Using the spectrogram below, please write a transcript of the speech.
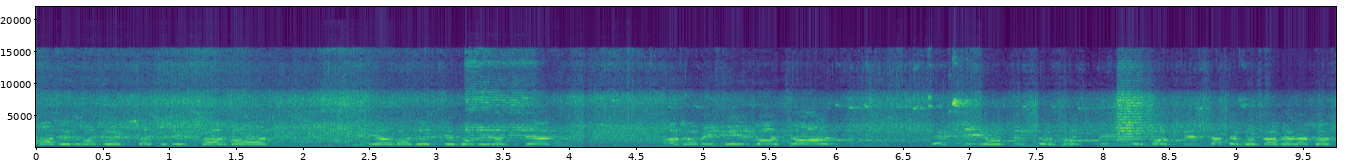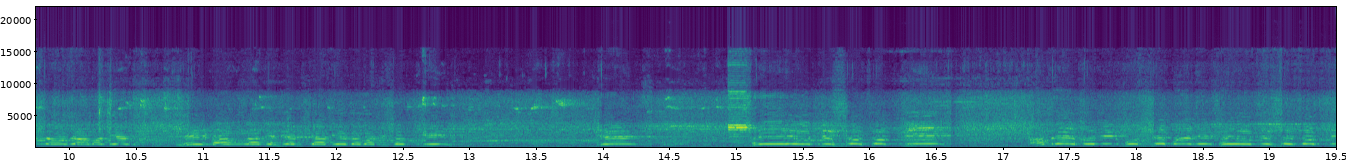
আমাদের মাঝে একটা জিনিস বারবার তিনি আমাদেরকে বলে যাচ্ছেন আগামী নির্বাচন একটি অদৃশ্য শক্তির শক্তির সাথে মোকাবেলা করতে হবে আমাদের এই বাংলাদেশের জাতীয়তাবাদী শক্তি। যে সেই অদৃশ্য শক্তি, আমরা এতদিন বুঝতে পারি সেই অদৃশ্য শক্তি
